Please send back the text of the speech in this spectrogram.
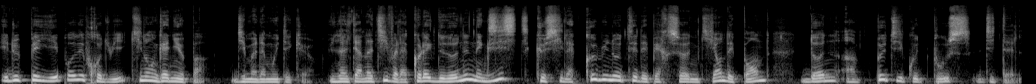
est de payer pour des produits qui n'en gagnent pas, dit Madame Whittaker. Une alternative à la collecte de données n'existe que si la communauté des personnes qui en dépendent donne un petit coup de pouce, dit-elle.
